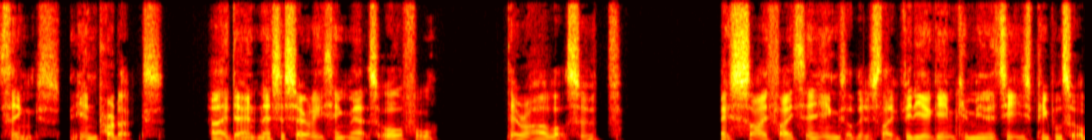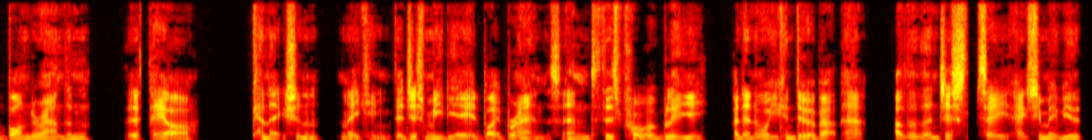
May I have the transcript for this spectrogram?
things, in products. And I don't necessarily think that's awful. There are lots of you know, sci-fi things or there's like video game communities. People sort of bond around them. They are connection making. They're just mediated by brands. And there's probably, I don't know what you can do about that other than just say, actually, maybe it's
